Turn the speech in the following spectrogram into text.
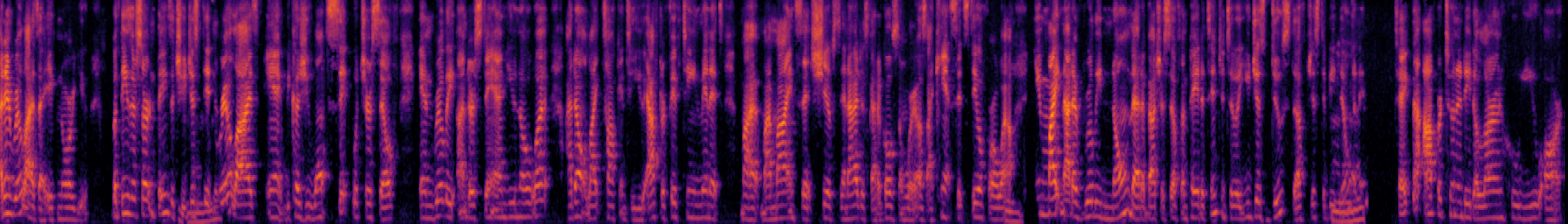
I didn't realize I ignore you but these are certain things that you just mm-hmm. didn't realize and because you won't sit with yourself and really understand you know what? I don't like talking to you. After 15 minutes my my mindset shifts and i just got to go somewhere else. I can't sit still for a while. Mm-hmm. you might not have really known that about yourself and paid attention to it. You just do stuff just to be mm-hmm. doing it. Take the opportunity to learn who you are.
